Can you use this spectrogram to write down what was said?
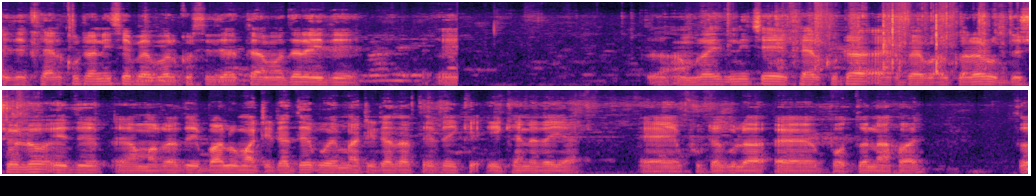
এই যে খেয়ারকুটা নিচে ব্যবহার করছি, যাতে আমাদের এই যে তো আমরা এর নিচে খেয়ারকুটা ব্যবহার করার উদ্দেশ্য হলো এই যে আমরা যে বালু মাটিটা দেবো এই মাটিটা যাতে এইখানে দেয়া ফুটাগুলা বদ্ধ না হয়। তো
